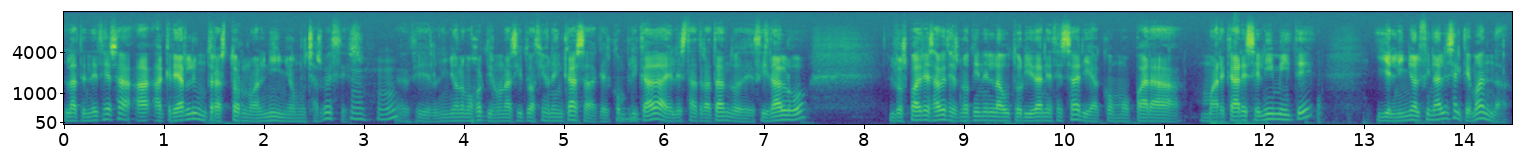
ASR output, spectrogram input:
la tendencia es a, crearle un trastorno al niño muchas veces. Es decir, el niño a lo mejor tiene una situación en casa que es complicada, él está tratando de decir algo, los padres a veces no tienen la autoridad necesaria como para marcar ese límite y el niño al final es el que manda.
